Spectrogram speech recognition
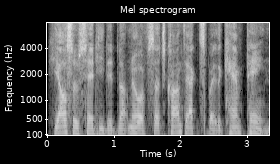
He also said he did not know of such contacts by the campaign.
